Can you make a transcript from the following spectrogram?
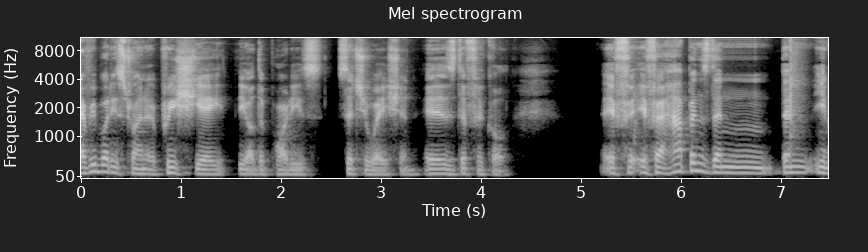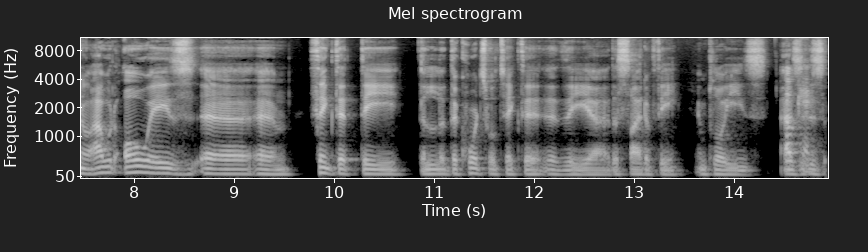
everybody's trying to appreciate the other party's situation. It is difficult. If if it happens, then then you know I would always uh, um, think that the, the the courts will take the the uh, the side of the employees as Okay. is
